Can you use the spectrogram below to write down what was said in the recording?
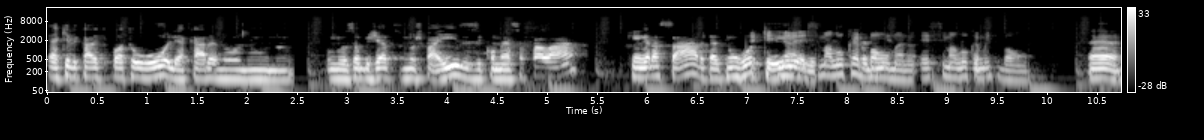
é aquele cara que bota o olho, a cara no, no- no- nos objetos nos países e começa a falar. Que é engraçado, cara, tem um É que, roteiro. cara, esse maluco é bom, mano. Esse maluco é muito bom. É.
